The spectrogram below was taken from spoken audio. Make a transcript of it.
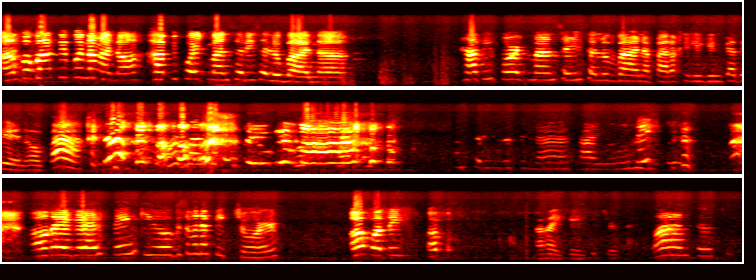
Ang pabate po ng ano, Happy 4th Mansari sa Lubana. Happy fourth monthsary sa Lubana para kiligin ka din. O, pa! Thank you po! Monthsary na sila. Tayo. okay, girls. Thank you. Gusto mo ng picture? Opo, thank Opo. Okay, okay. Picture tayo. One, two, three.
